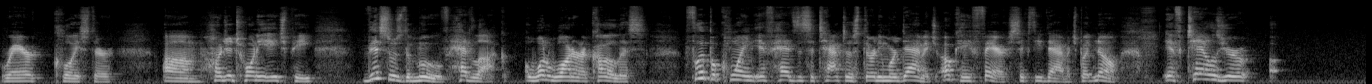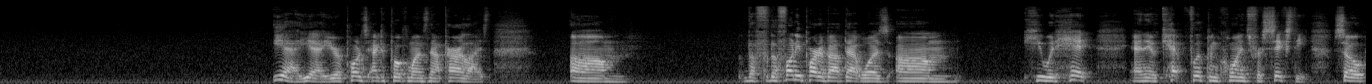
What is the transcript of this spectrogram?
rare Cloyster. Um, 120 HP. This was the move. Headlock. One water and a colorless. Flip a coin if heads this attack does 30 more damage. Okay, fair. 60 damage. But no. If tails, your... Uh, yeah, yeah, your opponent's active Pokemon is now paralyzed. Um the the funny part about that was um, he would hit and he kept flipping coins for 60. So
